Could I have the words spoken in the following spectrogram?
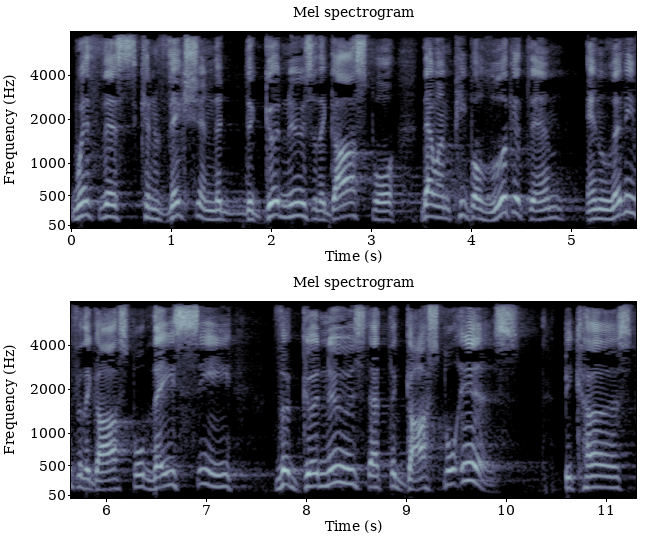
with this conviction, the, the good news of the gospel, that when people look at them and living for the gospel, they see the good news that the gospel is because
